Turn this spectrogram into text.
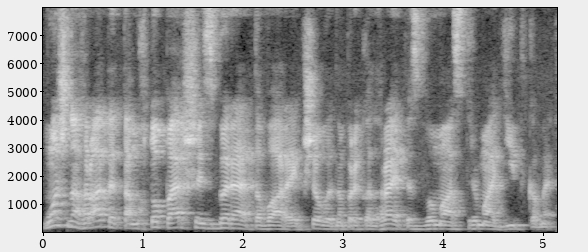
Можна грати там, хто перший збере товари, якщо ви, наприклад, граєте з двома з трьома дітками.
